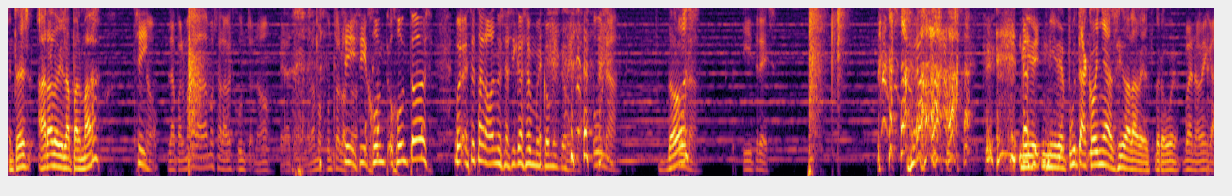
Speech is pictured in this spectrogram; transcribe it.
Entonces, ¿ahora doy la palmada? Sí. No, la palmada la damos a la vez juntos. No, espérate, la damos juntos los Sí, dos. sí, jun- juntos. Bueno, esto está grabándose, así que va a ser muy cómico. Venga, una, Dos. una y tres. Ni, Casi. ni de puta coña ha sido a la vez, pero bueno. Bueno, venga,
